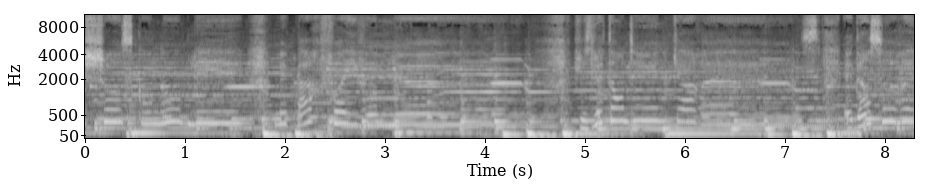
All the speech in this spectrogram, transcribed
Choses qu'on oublie, mais parfois il vaut mieux. Juste le temps d'une caresse et d'un sourire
